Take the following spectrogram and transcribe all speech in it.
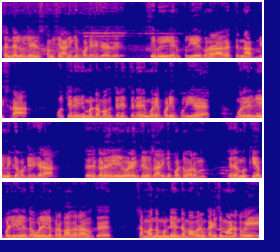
சென்ட்ரல் விஜிலன்ஸ் கமிஷன் அளிக்கப்பட்டிருக்கிறது சிபிஐயின் புதிய இயக்குநராக திருநாத் மிஸ்ரா உச்சநீதிமன்றம் வகுத்தளித்த நெறிமுறைப்படி புதிய முறையில் நியமிக்கப்பட்டிருக்கிறார். இதற்கிடையில் இவ்வழக்கில் விசாரிக்கப்பட்டு வரும் இரு முக்கிய பள்ளிகள் இந்த ஊழலில் பிரபாகர் ராவுக்கு சம்பந்தம் உண்டு என்றும் அவரும் கணிசமான தொகையை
